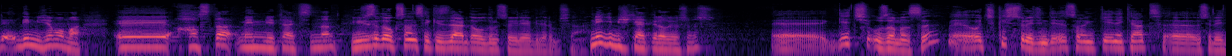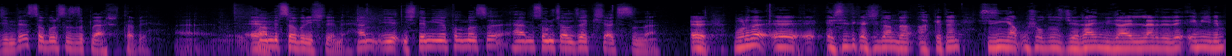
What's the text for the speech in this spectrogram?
de- demeyeceğim ama e, hasta memnuniyeti açısından %98'lerde olduğunu söyleyebilirim şu an. ne gibi şikayetler alıyorsunuz? Ee, geç uzaması ve o çıkış sürecinde, sonraki yeni kağıt e, sürecinde sabırsızlıklar tabii. Ee, Tam bir sabır işlemi. Hem işlemin yapılması hem sonuç alacak kişi açısından. Evet, burada e, estetik açıdan da hakikaten sizin yapmış olduğunuz cerrahi müdahalelerde de eminim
